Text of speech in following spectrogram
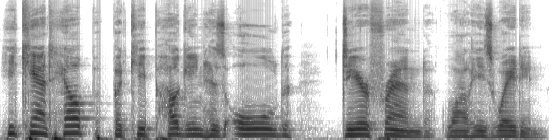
He can't help but keep hugging his old, dear friend while he's waiting.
